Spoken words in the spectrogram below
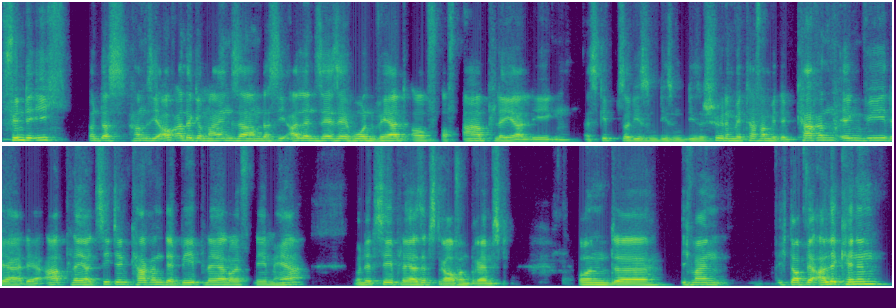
finde ich, und das haben sie auch alle gemeinsam, dass sie alle einen sehr, sehr hohen Wert auf, auf A-Player legen. Es gibt so diesen, diesen, diese schöne Metapher mit dem Karren irgendwie. Der, der A-Player zieht den Karren, der B-Player läuft nebenher und der C-Player sitzt drauf und bremst. Und äh, ich meine, ich glaube, wir alle kennen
